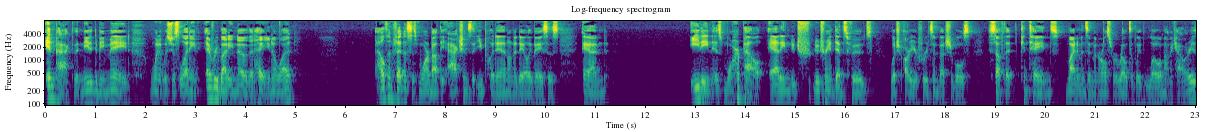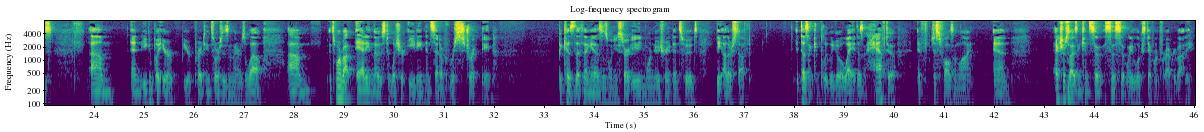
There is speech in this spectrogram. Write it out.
impact that needed to be made when it was just letting everybody know that, hey, you know what? Health and fitness is more about the actions that you put in on a daily basis, and eating is more about adding nutri- nutrient dense foods, which are your fruits and vegetables stuff that contains vitamins and minerals for a relatively low amount of calories. Um, and you can put your, your protein sources in there as well. Um, it's more about adding those to what you're eating instead of restricting. because the thing is, is when you start eating more nutrient dense foods, the other stuff, it doesn't completely go away. It doesn't have to. It just falls in line. And exercising consistently looks different for everybody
